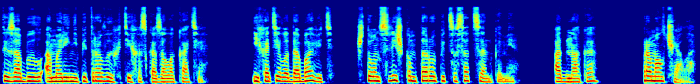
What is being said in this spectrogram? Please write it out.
Ты забыл о Марине Петровых, тихо сказала Катя, и хотела добавить, что он слишком торопится с оценками, однако промолчала.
